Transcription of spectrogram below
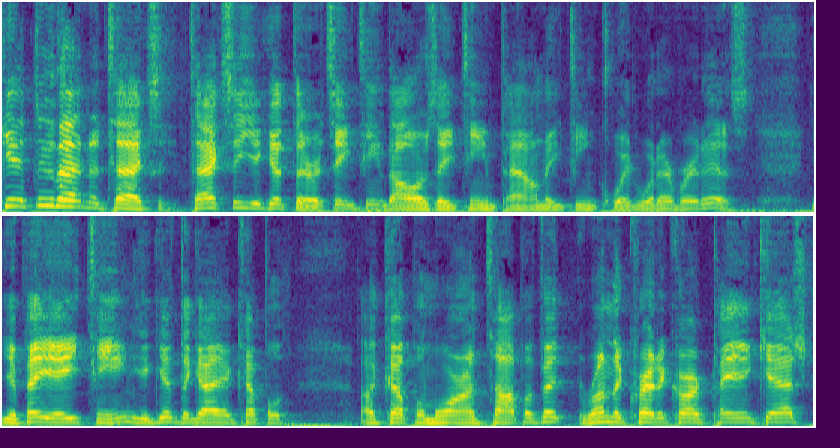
Can't do that in a taxi. Taxi, you get there, it's eighteen dollars, eighteen pound, eighteen quid, whatever it is. You pay eighteen, you give the guy a couple, a couple more on top of it. Run the credit card, pay in cash.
